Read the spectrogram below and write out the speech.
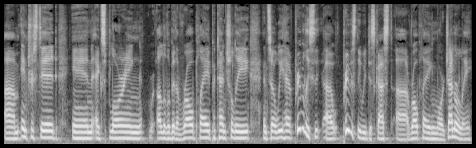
um, interested in exploring a little bit of role play potentially. And so we have previously uh, previously we discussed uh, role playing more generally.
